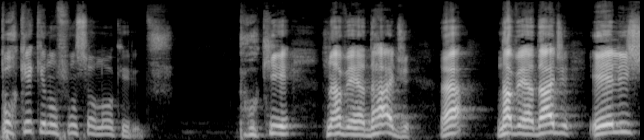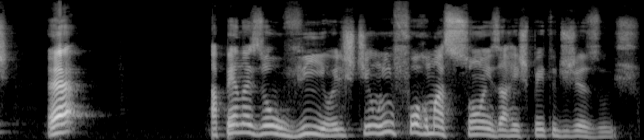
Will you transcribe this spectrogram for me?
Por que, que não funcionou, queridos? Porque, na verdade, é, na verdade, eles é, apenas ouviam, eles tinham informações a respeito de Jesus.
